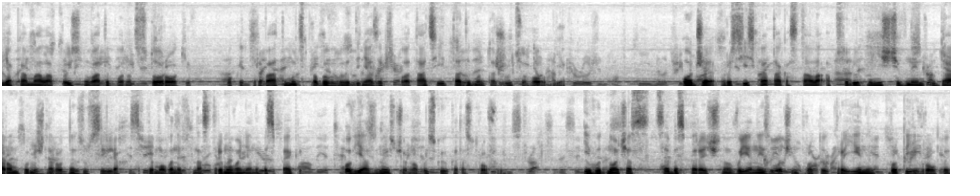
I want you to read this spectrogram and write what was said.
яка мала проіснувати понад 100 років, поки триватимуть спроби виведення з експлуатації та демонтажу цього об'єкту. Отже, російська атака стала абсолютно ніщівним ударом по міжнародних зусиллях, спрямованих на стримування небезпеки, пов'язаної з Чорнобильською катастрофою. І водночас це безперечно воєнний злочин проти України, проти Європи,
